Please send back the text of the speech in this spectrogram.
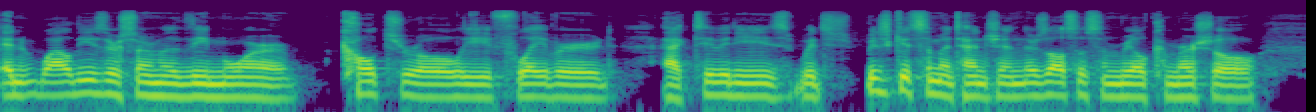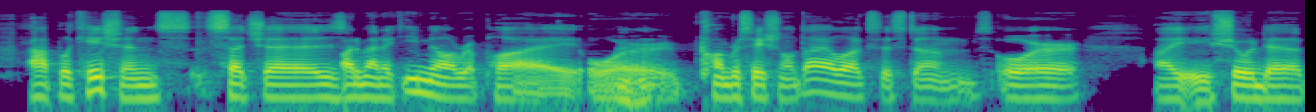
And while these are some of the more culturally flavored activities, which which get some attention, there's also some real commercial applications such as automatic email reply or mm-hmm. conversational dialogue systems. Or I showed a,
